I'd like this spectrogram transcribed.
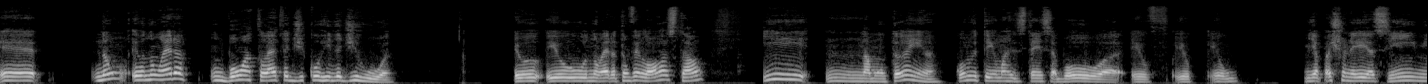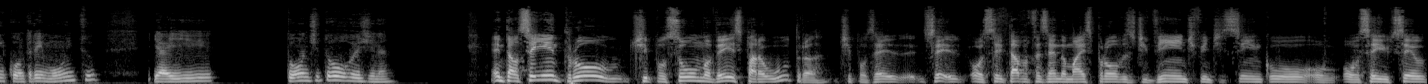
é, não, eu não era um bom atleta de corrida de rua. Eu, eu não era tão veloz tal. E na montanha, como eu tenho uma resistência boa, eu, eu, eu me apaixonei assim, me encontrei muito, e aí tô onde tô hoje, né? Então, você entrou, tipo, só uma vez para Ultra? Tipo, você, você, ou você estava fazendo mais provas de 20, 25, ou, ou você, você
